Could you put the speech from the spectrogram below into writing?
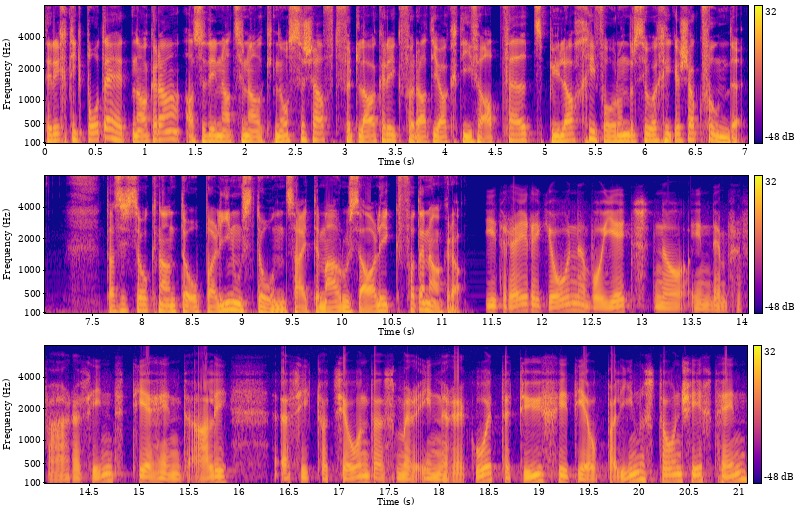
Der richtige Boden hat NAGRA, also die Nationale Genossenschaft für die Lagerung von radioaktiven Abfällen, Bülachi Voruntersuchungen schon gefunden. Das ist sogenannter Opalinuston, sagt Maurus Alig von der NAGRA. Die drei Regionen, die jetzt noch in dem Verfahren sind, die haben alle eine Situation, dass wir in einer guten Tiefe die Opalinustonschicht haben.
